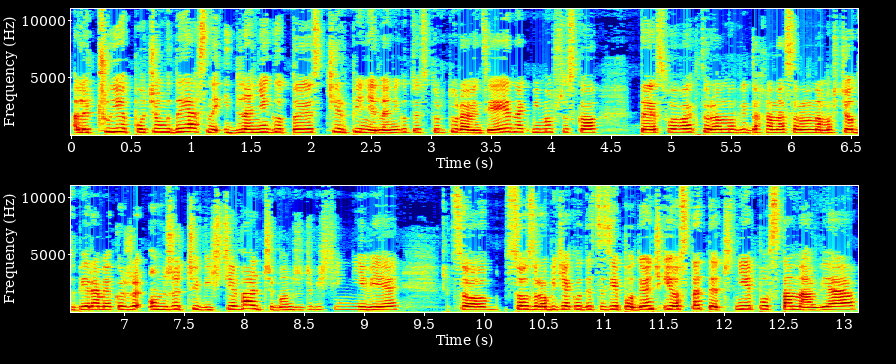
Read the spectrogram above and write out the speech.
ale czuje pociąg do jasnej i dla niego to jest cierpienie, dla niego to jest tortura, więc ja jednak mimo wszystko te słowa, które on mówi do Hanna Solo na moście odbieram jako, że on rzeczywiście walczy, bo on rzeczywiście nie wie, co, co zrobić, jaką decyzję podjąć i ostatecznie postanawia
